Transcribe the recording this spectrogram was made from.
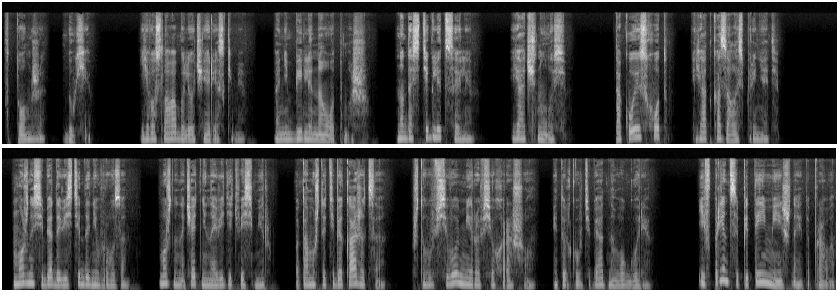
в том же духе. Его слова были очень резкими. Они били на отмаш, но достигли цели. Я очнулась. Такой исход я отказалась принять. Можно себя довести до невроза, можно начать ненавидеть весь мир, потому что тебе кажется, что у всего мира все хорошо, и только у тебя одного горя. И в принципе ты имеешь на это право.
